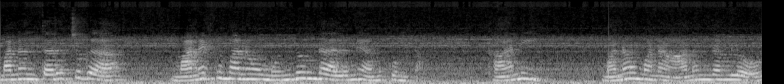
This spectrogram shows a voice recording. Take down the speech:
మనం తరచుగా మనకి మనం ముందుండాలని అనుకుంటాం. కానీ మనం మన ఆనందంలో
